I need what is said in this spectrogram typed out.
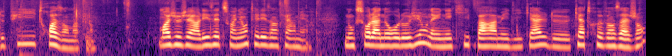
depuis trois ans maintenant. Moi je gère les aides-soignantes et les infirmières. Donc sur la neurologie, on a une équipe paramédicale de 80 agents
